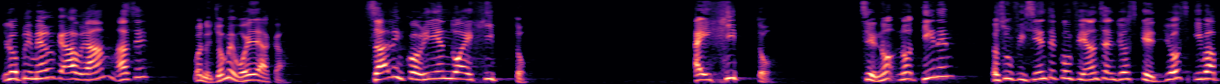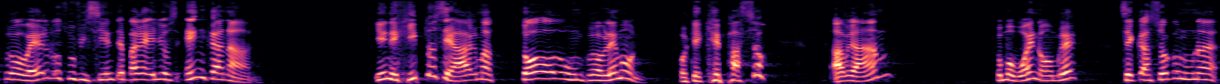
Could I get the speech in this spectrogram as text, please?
Y lo primero que Abraham hace bueno, yo me voy de acá. Salen corriendo a Egipto. A Egipto. Sí, no, no tienen la suficiente confianza en Dios que Dios iba a proveer lo suficiente para ellos en Canaán. Y en Egipto se arma todo un problemón. Porque ¿qué pasó? Abraham, como buen hombre, se casó con una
